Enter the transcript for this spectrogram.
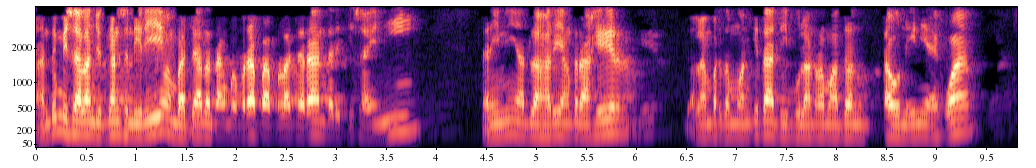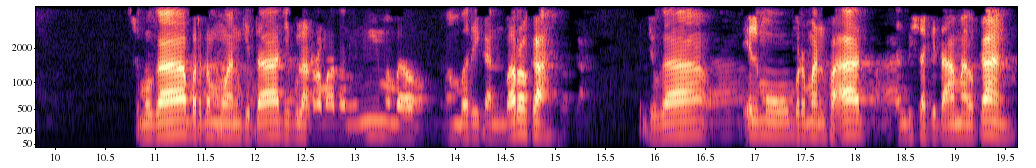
Antum bisa lanjutkan sendiri membaca tentang beberapa pelajaran dari kisah ini. Dan ini adalah hari yang terakhir dalam pertemuan kita di bulan Ramadan tahun ini, Ikhwan. Semoga pertemuan kita di bulan Ramadan ini memberikan barokah. Juga ilmu bermanfaat dan bisa kita amalkan.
